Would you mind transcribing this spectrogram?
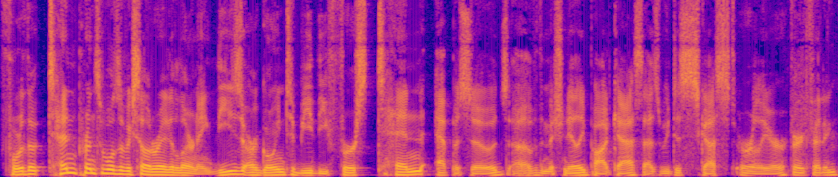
for the 10 principles of accelerated learning, these are going to be the first 10 episodes of the Mission Daily podcast, as we discussed earlier. Very fitting.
